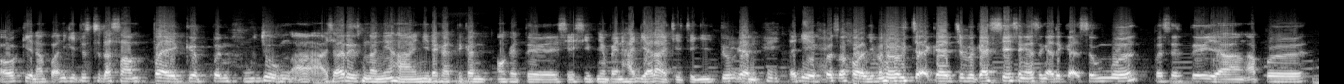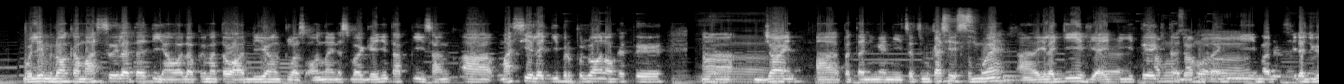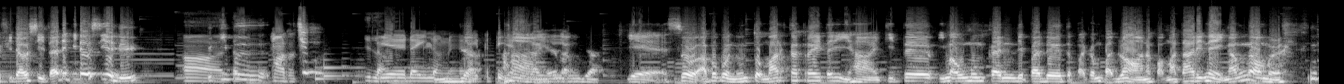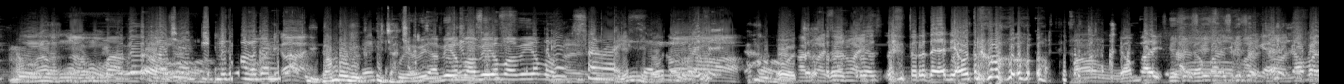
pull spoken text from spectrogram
Okey, nampaknya kita sudah sampai ke penghujung uh, acara sebenarnya. Ha, ini dah katakan orang kata sesi penyampaian hadiah lah, cece gitu kan. Jadi first of all, di mana ucapkan terima kasih sangat-sangat dekat semua peserta yang apa boleh meluangkan masa lah tadi. Ha, walaupun memang tahu ada yang kelas online dan sebagainya tapi sang, uh, masih lagi berpeluang lah orang kata uh, join uh, pertandingan ni. So terima kasih Yes. semua eh. uh, lagi-lagi VIP kita kita ada orang ni Malufi dan juga Fidausi. Tak ada Fidausi ada. Ah, tiba-tiba Ah, tak- hilang. Dia dah hilang dah. Ya. Dia petik. Ha, hilang, hilang. Yeah. So, apa pun untuk markah terakhir tadi, ha, kita Imak umumkan daripada tempat keempat dulu. Ha, nampak matahari naik, ngam-ngam ke? Ah, cantik. Gambar-gambar. Kan? Eh, gambar. Eh, cacat. ambil, ambil gambar, ambil gambar, ambil gambar. Sunrise. Ah, Oh, terus, Sunrise, terus, sunrise. terus, terus tak jadi outro. Gambar, gambar, gambar, gambar, gambar.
